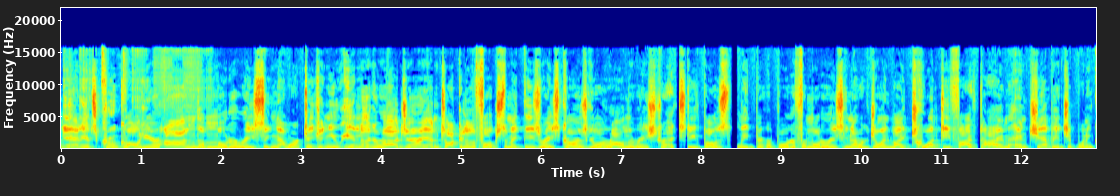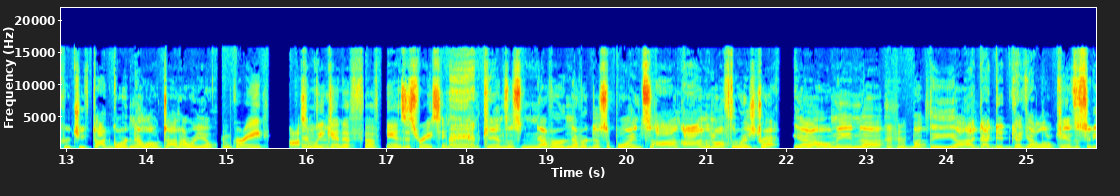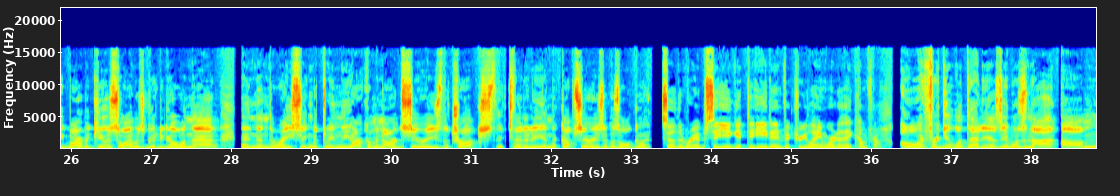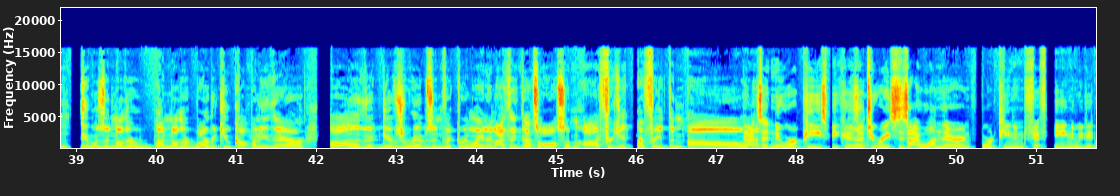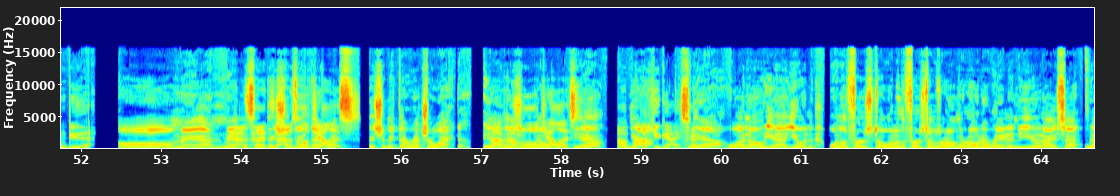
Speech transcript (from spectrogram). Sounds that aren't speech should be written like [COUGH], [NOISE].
Again, it's Crew Call here on the Motor Racing Network, taking you into the garage area and talking to the folks to make these race cars go around the racetrack. Steve Post, lead pit reporter for Motor Racing Network, joined by 25 time and championship winning crew chief Todd Gordon. Hello, Todd, how are you? I'm great. Awesome Fantastic. weekend of, of Kansas racing. Man, Kansas never, never disappoints on on and off the racetrack. You know, I mean, uh, Mm-hmm. but the uh, I, I did I got a little Kansas City barbecue, so I was good to go in that. And then the racing between the Arca Menard series, the trucks, the Xfinity, and the Cup series, it was all good. So the ribs that you get to eat in Victory Lane, where do they come from? Oh, I forget what that is. It was not. Um, it was another another barbecue company there uh, that gives ribs in Victory Lane, and I think that's awesome. I forget. I forget the. Oh, That's a newer piece because Yeah. the two races I won there in 14 and 15, we didn't do. Oh man, man! Yeah, so that's- I should was a little jealous. they should make that retroactive. Yeah, I'm- they I'm a little jealous. Yeah, I'm a Yeah. barbecue guy, so Yeah, well, I know. Yeah, you and one of the first one of the first times around the road, I ran into you, and I sat uh,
